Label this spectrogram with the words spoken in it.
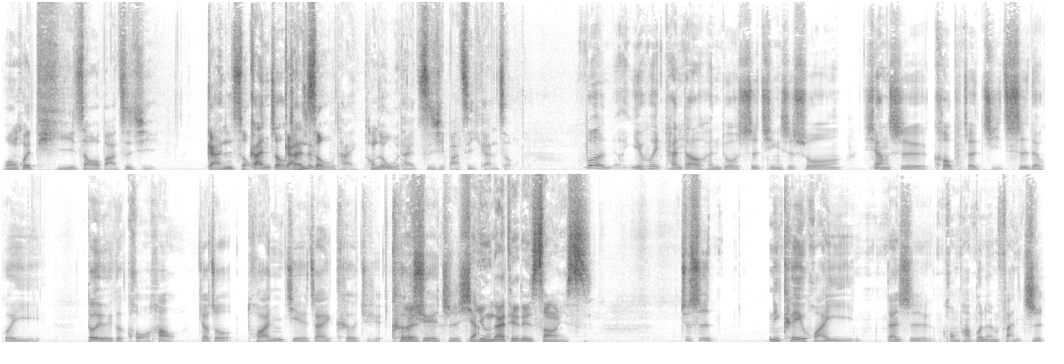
我们会提早把自己。赶走，赶走，赶走舞台，同着舞台自己把自己赶走。不过也会谈到很多事情，是说像是 COP 这几次的会议都有一个口号，叫做“团结在科学科学之下 ”，United in Science。就是你可以怀疑，但是恐怕不能反制。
